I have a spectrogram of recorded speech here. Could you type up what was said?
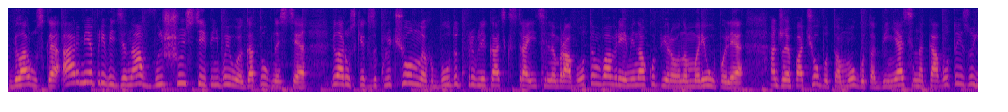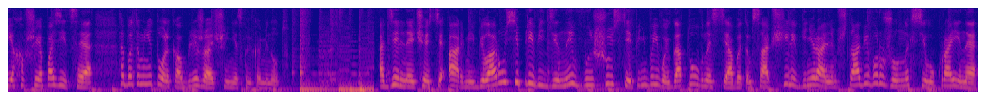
Белорусская армия приведена в высшую степень боевой готовности. Белорусских заключенных будут привлекать к строительным работам во временно оккупированном Мариуполе. Анджея Почобута могут обвинять на кого-то из уехавшей оппозиции. Об этом не только в ближайшие несколько минут. Отдельные части армии Беларуси приведены в высшую степень боевой готовности. Об этом сообщили в Генеральном штабе Вооруженных сил Украины.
